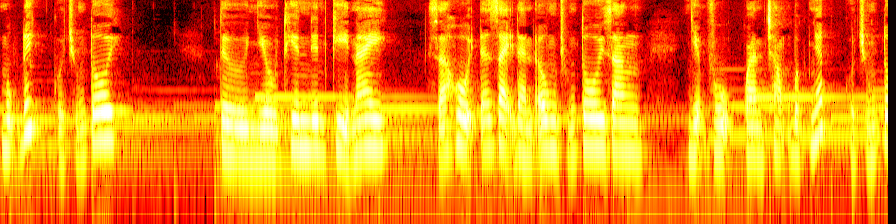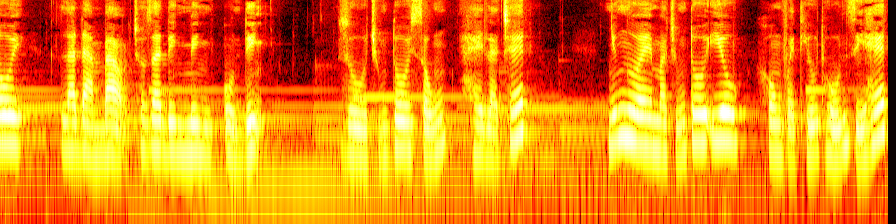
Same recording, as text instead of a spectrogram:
mục đích của chúng tôi. Từ nhiều thiên niên kỷ nay, xã hội đã dạy đàn ông chúng tôi rằng nhiệm vụ quan trọng bậc nhất của chúng tôi là đảm bảo cho gia đình mình ổn định, dù chúng tôi sống hay là chết. Những người mà chúng tôi yêu không phải thiếu thốn gì hết.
